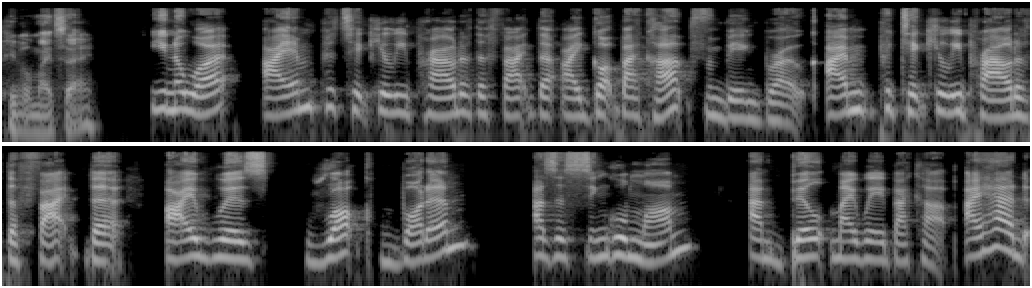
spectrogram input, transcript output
people might say? You know what? I am particularly proud of the fact that I got back up from being broke. I'm particularly proud of the fact that I was rock bottom as a single mom and built my way back up. I had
